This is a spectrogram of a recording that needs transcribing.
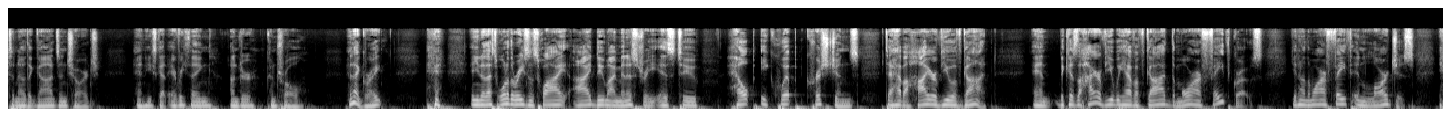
to know that God's in charge and He's got everything under control. Isn't that great? and you know, that's one of the reasons why I do my ministry is to help equip Christians to have a higher view of God. And because the higher view we have of God, the more our faith grows. You know, the more our faith enlarges.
